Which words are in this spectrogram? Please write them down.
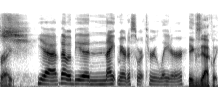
right? Yeah, that would be a nightmare to sort through later. Exactly.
